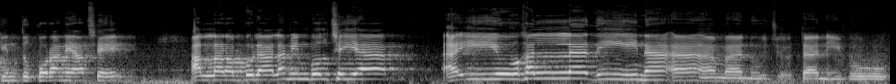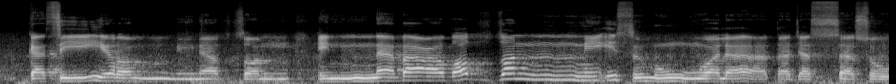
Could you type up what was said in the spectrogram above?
কিন্তু কোরআনে আছে। আল্লাহ রাব্বুল আলামিন বলছে, ইয়া আইয়ুহাল্লাযীনা আমানু كثيرا من الظن إن بعض الظن إثم ولا تجسسوا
